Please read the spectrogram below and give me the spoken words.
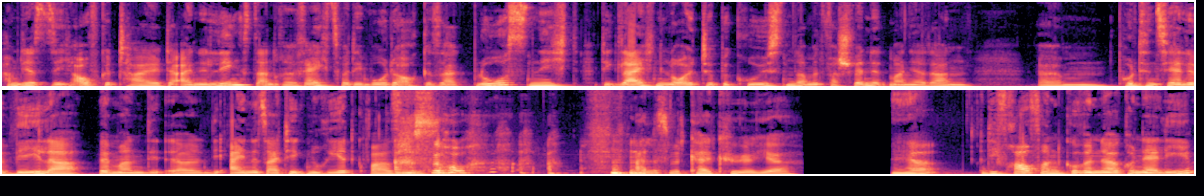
haben die das sich aufgeteilt. Der eine links, der andere rechts, bei dem wurde auch gesagt, bloß nicht die gleichen Leute begrüßen, damit verschwendet man ja dann ähm, potenzielle Wähler, wenn man die, äh, die eine Seite ignoriert quasi. Ach so. Alles mit Kalkül hier. Ja. Die Frau von Gouverneur Connelly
